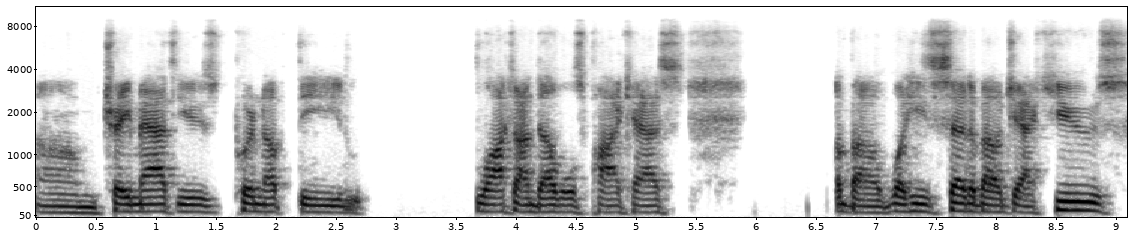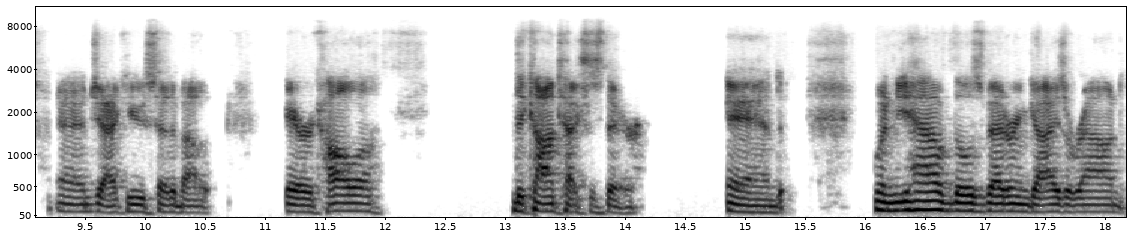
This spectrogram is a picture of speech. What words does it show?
um, Trey Matthews putting up the Locked on Devils podcast about what he said about Jack Hughes and Jack Hughes said about Erik Haula, the context is there. And when you have those veteran guys around,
